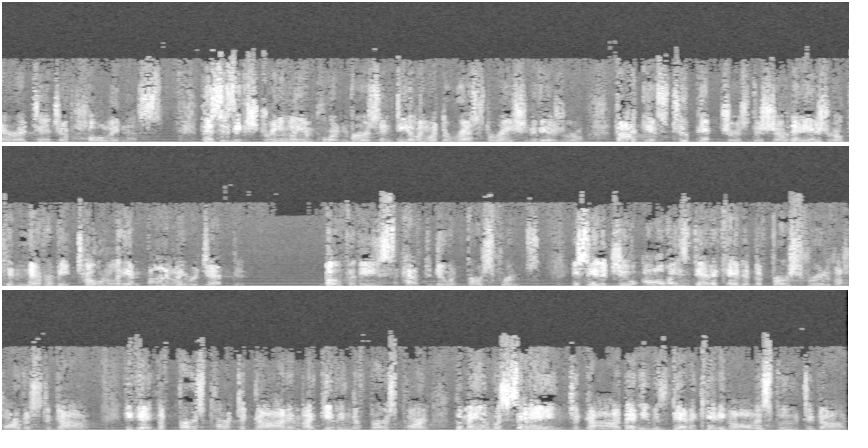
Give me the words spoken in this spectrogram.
heritage of holiness. This is extremely important verse in dealing with the restoration of Israel. God gives two pictures to show that Israel can never be totally and finally rejected. Both of these have to do with first fruits. You see, the Jew always dedicated the first fruit of the harvest to God. He gave the first part to God, and by giving the first part, the man was saying to God that he was dedicating all his food to God.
